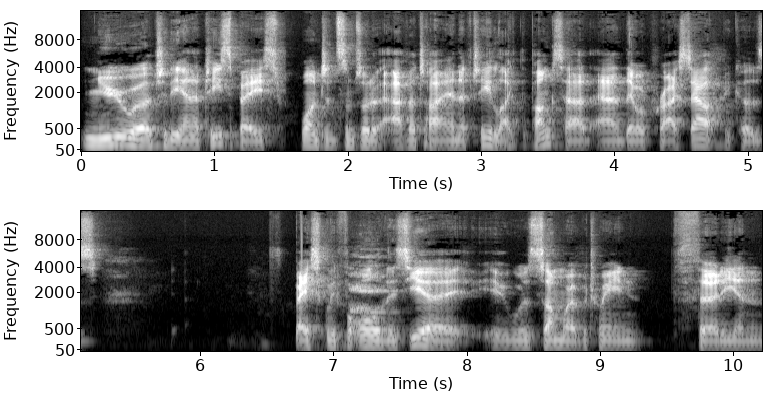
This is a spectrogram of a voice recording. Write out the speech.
newer to the NFT space wanted some sort of avatar NFT like the punks had, and they were priced out because basically for all of this year, it was somewhere between 30 and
